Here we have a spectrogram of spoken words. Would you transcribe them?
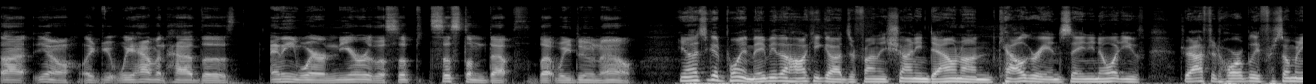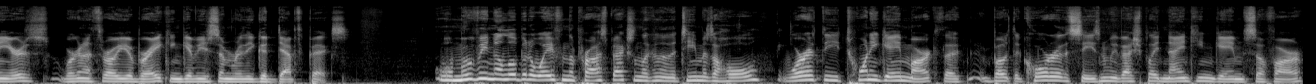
Uh, you know, like, we haven't had the anywhere near the system depth that we do now. You know, that's a good point. Maybe the hockey gods are finally shining down on Calgary and saying, you know what, you've drafted horribly for so many years. We're going to throw you a break and give you some really good depth picks. Well, moving a little bit away from the prospects and looking at the team as a whole, we're at the 20 game mark, the about the quarter of the season. We've actually played 19 games so far.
